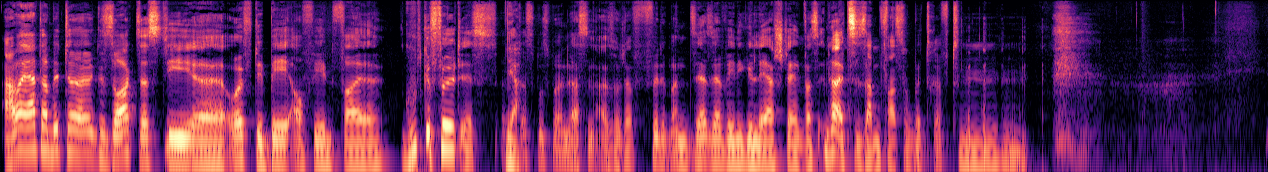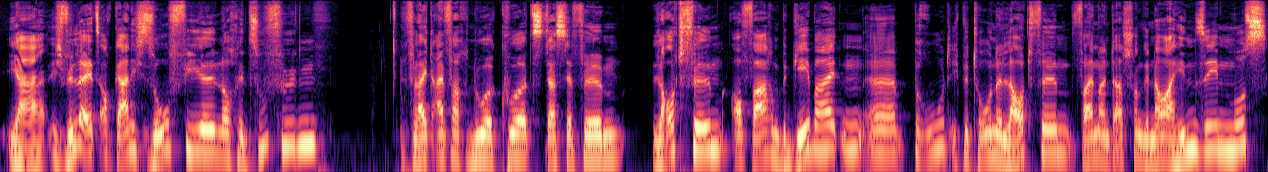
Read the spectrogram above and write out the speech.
Aber er hat damit äh, gesorgt, dass die äh, OFDB auf jeden Fall gut gefüllt ist. Ja. Das muss man lassen. Also da findet man sehr, sehr wenige Leerstellen, was Inhaltszusammenfassung betrifft. Mhm. Ja, ich will da jetzt auch gar nicht so viel noch hinzufügen. Vielleicht einfach nur kurz, dass der Film Lautfilm auf wahren Begebenheiten äh, beruht. Ich betone Lautfilm, weil man da schon genauer hinsehen muss,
